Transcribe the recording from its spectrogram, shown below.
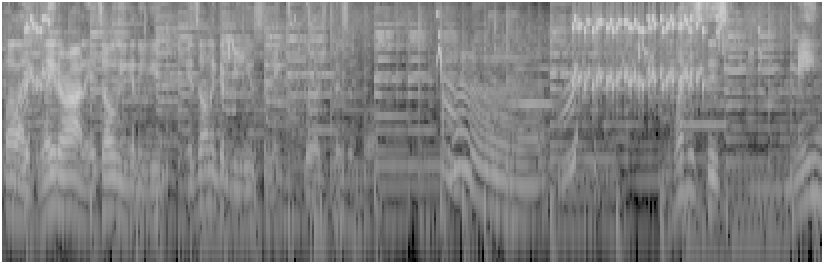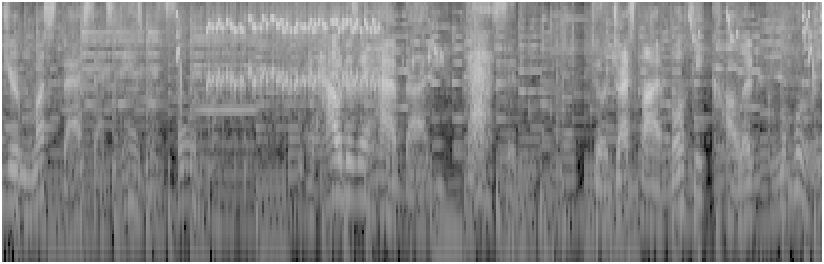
But like later on, it's only gonna use it's only gonna be used to make doors visible. Hmm. What is this manger mustache that stands before me? And how does it have the audacity to address my multicolored glory?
